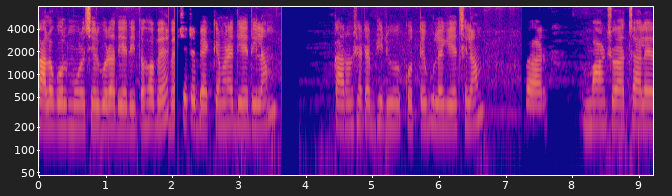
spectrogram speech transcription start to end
কালো গোলমরিচের গুঁড়া দিয়ে দিতে হবে। সেটা ব্যাক ক্যামেরা দিয়ে দিলাম। কারণ সেটা ভিডিও করতে ভুলে গিয়েছিলাম। এবার মাংস আর চালের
